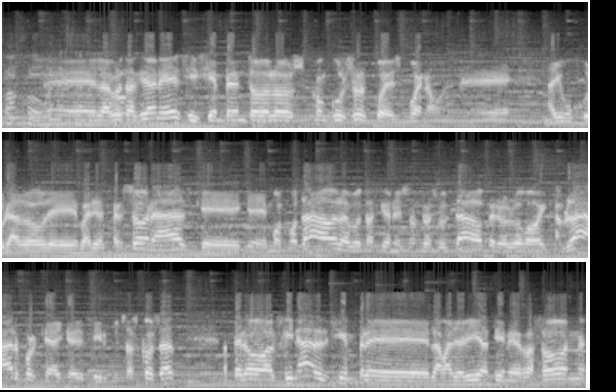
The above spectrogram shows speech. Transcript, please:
Juanjo, buenas Eh, las votaciones y siempre en todos los concursos, pues bueno, eh, hay un jurado de varias personas que, que hemos votado, las votaciones son resultado, pero luego hay que hablar porque hay que decir muchas cosas, pero al final siempre la mayoría tiene razón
